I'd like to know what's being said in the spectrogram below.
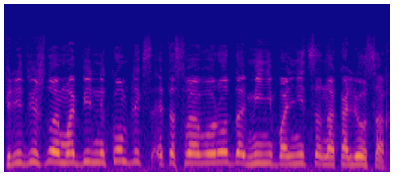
Передвижной мобильный комплекс – это своего рода мини-больница на колесах.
